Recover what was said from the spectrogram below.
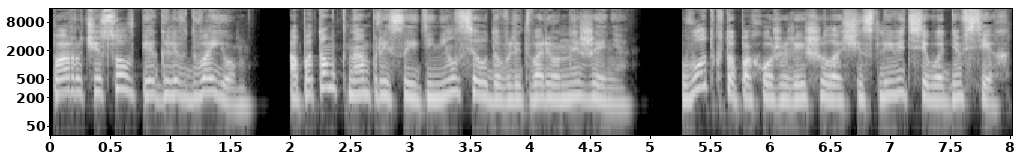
Пару часов бегали вдвоем, а потом к нам присоединился удовлетворенный Женя. Вот кто, похоже, решил осчастливить сегодня всех.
